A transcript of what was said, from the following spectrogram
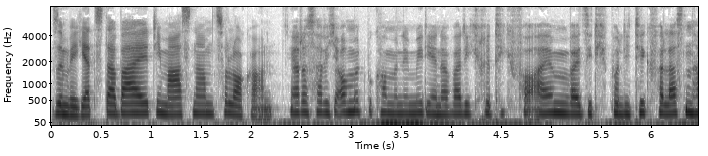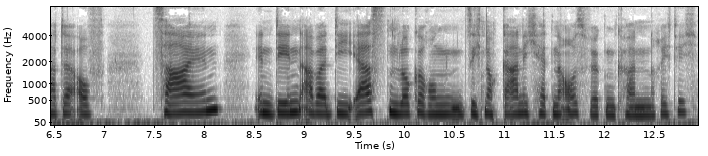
sind wir jetzt dabei, die Maßnahmen zu lockern. Ja, das hatte ich auch mitbekommen in den Medien. Da war die Kritik vor allem, weil sie die Politik verlassen hatte auf Zahlen, in denen aber die ersten Lockerungen sich noch gar nicht hätten auswirken können, richtig?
